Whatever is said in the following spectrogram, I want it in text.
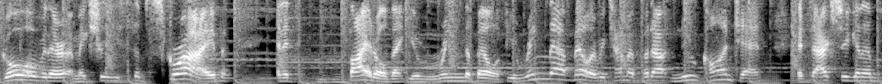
Go over there and make sure you subscribe. And it's vital that you ring the bell. If you ring that bell every time I put out new content, it's actually going to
